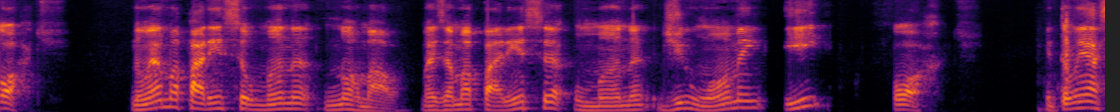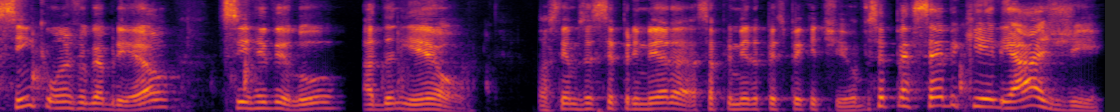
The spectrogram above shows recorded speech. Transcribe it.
forte. Não é uma aparência humana normal, mas é uma aparência humana de um homem e forte. Então é assim que o anjo Gabriel se revelou a Daniel. Nós temos essa primeira, essa primeira perspectiva. Você percebe que ele age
